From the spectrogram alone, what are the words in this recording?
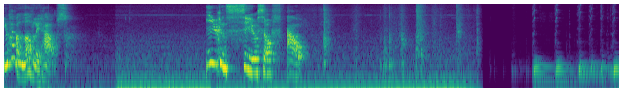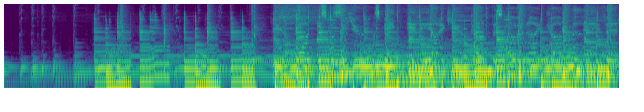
You have a lovely house. You can see yourself out. You must be idiotic. You got this and I can't believe it.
